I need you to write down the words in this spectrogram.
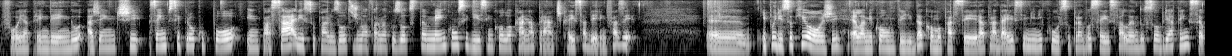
foi aprendendo, a gente sempre se preocupou em passar isso para os outros de uma forma que os outros também conseguissem colocar na prática e saberem fazer. É, e por isso que hoje ela me convida como parceira para dar esse mini curso para vocês falando sobre atenção.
